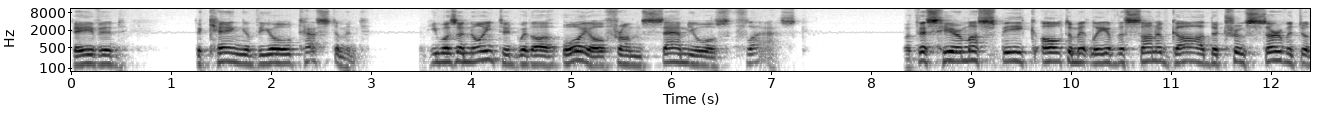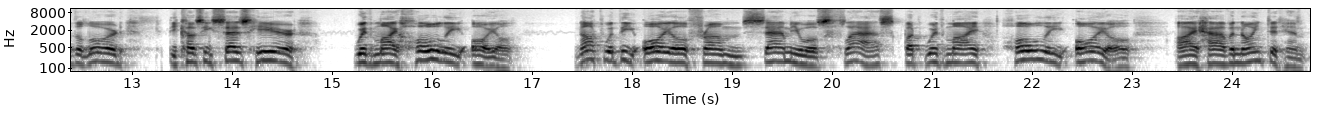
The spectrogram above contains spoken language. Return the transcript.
David, the king of the Old Testament. He was anointed with oil from Samuel's flask. But this here must speak ultimately of the Son of God, the true servant of the Lord, because he says here, with my holy oil, not with the oil from Samuel's flask, but with my holy oil, I have anointed him.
